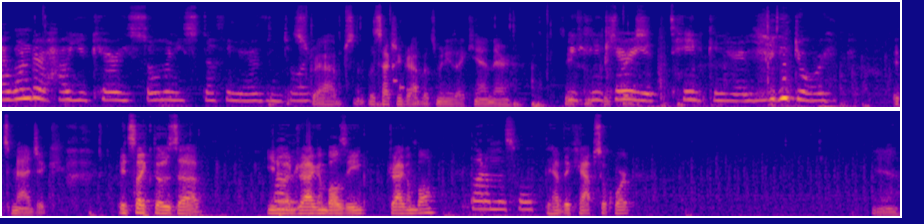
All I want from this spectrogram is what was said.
I wonder how you carry so many stuff in your inventory. Let's grab. Some, let's actually grab as many as I can there. You can carry space. a tank in your inventory. It's magic. It's like those. Uh, you know, in Um, Dragon Ball Z, Dragon Ball. Bottomless hole. They have the capsule corp. Yeah.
